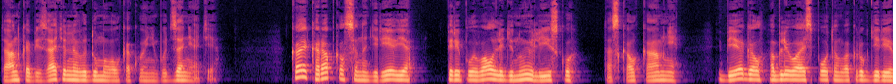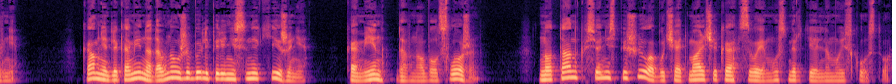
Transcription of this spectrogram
танк обязательно выдумывал какое-нибудь занятие. Кай карабкался на деревья, переплывал ледяную лиску, таскал камни, бегал, обливаясь потом вокруг деревни. Камни для камина давно уже были перенесены к хижине. Камин давно был сложен. Но танк все не спешил обучать мальчика своему смертельному искусству.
